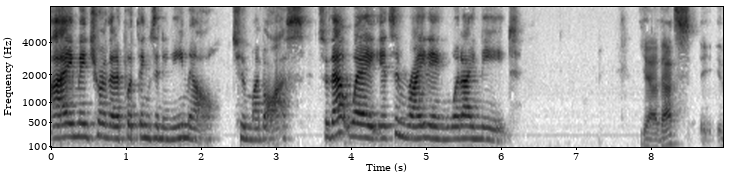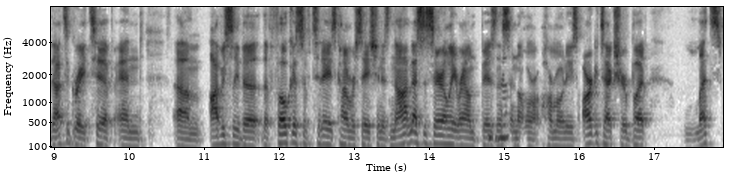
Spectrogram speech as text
i made sure that i put things in an email to my boss so that way it's in writing what I need. Yeah, that's that's a great tip. And um, obviously the the focus of today's conversation is not necessarily around business mm-hmm. and the harmonious architecture, but let's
